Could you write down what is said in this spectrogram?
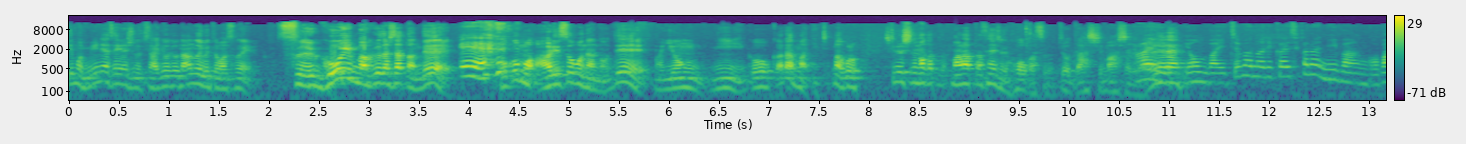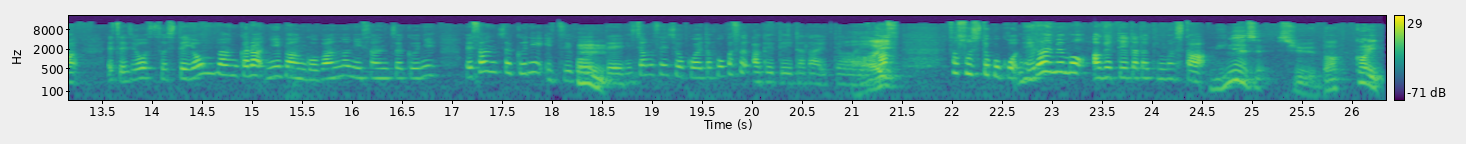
でも峰選手の先ほど何度も言ってますね。すごい幕出しだったんで、えー、ここもありそうなので、まあ、425から、まあ1まあ、この印の曲がった選手にフォーカスを出しましたけどね、はい、4番1番の折り返しから2番5番。そして4番から2番5番の23着に3着に1号艇、うん、西山選手を超えたフォーカス上げていただいております。はいさあそしてここ狙い目も上げていただきました。峰選手ばっかり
